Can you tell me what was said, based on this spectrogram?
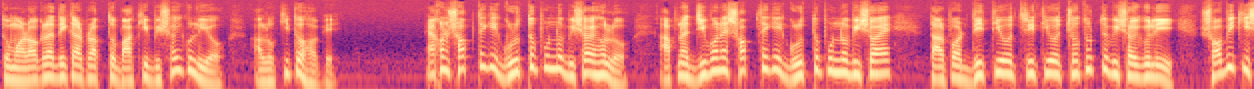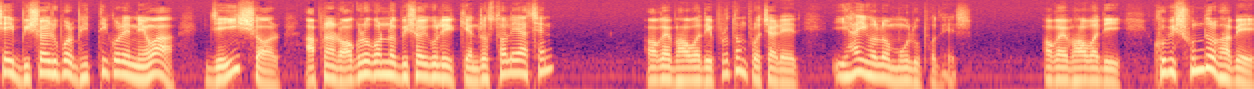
তোমার অগ্রাধিকারপ্রাপ্ত বাকি বিষয়গুলিও আলোকিত হবে। এখন সবথেকে গুরুত্বপূর্ণ বিষয় হলো আপনার জীবনের সবথেকে গুরুত্বপূর্ণ বিষয়, তারপর দ্বিতীয়, তৃতীয়, চতুর্থ বিষয়গুলি, সবই কি সেই বিষয়ের উপর ভিত্তি করে নেওয়া যে ঈশ্বর আপনার অগ্রগণ্য বিষয়গুলির কেন্দ্রস্থলে আছেন? অগয় ভাওবাদীর প্রথম প্রচারের ইহাই হলো মূল উপদেশ। অগয় ভাওবাদী খুবই সুন্দরভাবে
